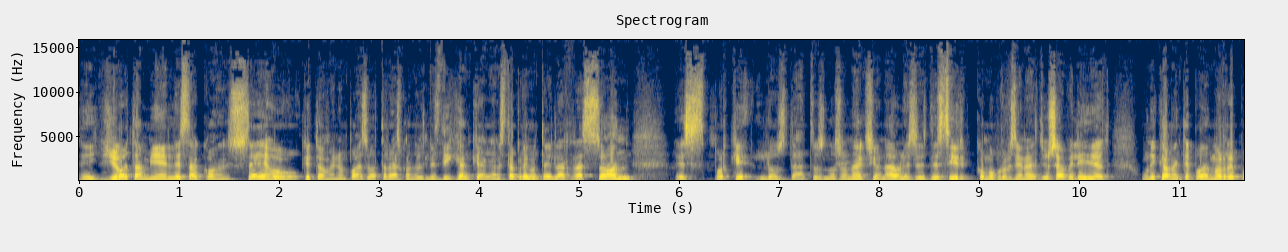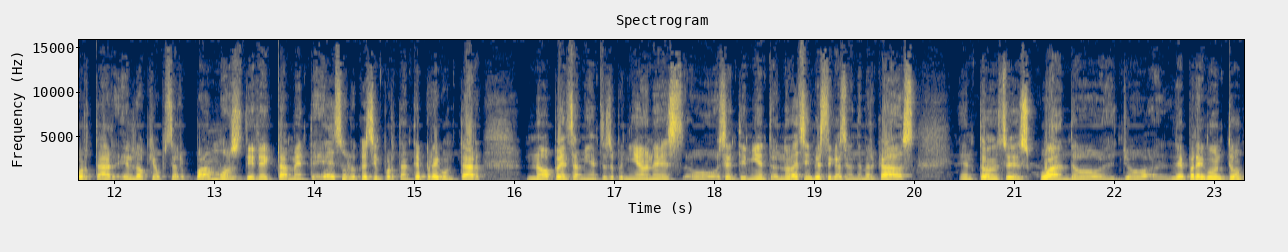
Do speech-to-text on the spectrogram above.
Eh, yo también les aconsejo que tomen un paso atrás cuando les digan que hagan esta pregunta y la razón es porque los datos no son accionables. Es decir, como profesionales de usabilidad, únicamente podemos reportar en lo que observamos directamente. Eso es lo que es importante preguntar, no pensamientos, opiniones o sentimientos. No es investigación de mercados. Entonces, cuando yo le pregunto,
